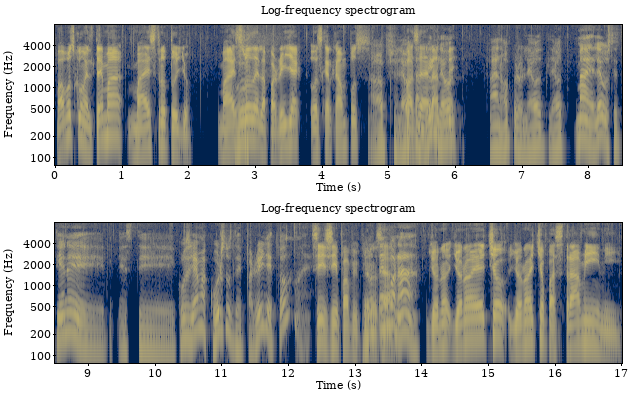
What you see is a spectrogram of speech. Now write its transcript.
Vamos con el tema maestro tuyo. Maestro Uf. de la parrilla, Oscar Campos. Ah, pues Leo Pase también. Leo, adelante. Ah, no, pero Leo, Leo, madre, Leo, usted tiene, este, ¿cómo se llama? Cursos de parrilla y todo. Madre. Sí, sí, papi, pero Yo no o sea, tengo nada. yo no, yo no he hecho, yo no he hecho pastrami ni.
